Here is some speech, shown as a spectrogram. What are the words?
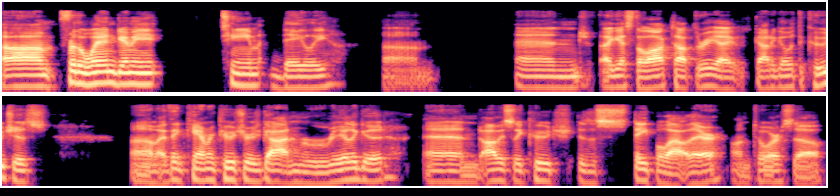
Um. For the win, give me Team Daly. Um. And I guess the lock top three, I got to go with the Cooches. Um, I think Cameron Kuchar has gotten really good, and obviously Cooch is a staple out there on tour. So,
